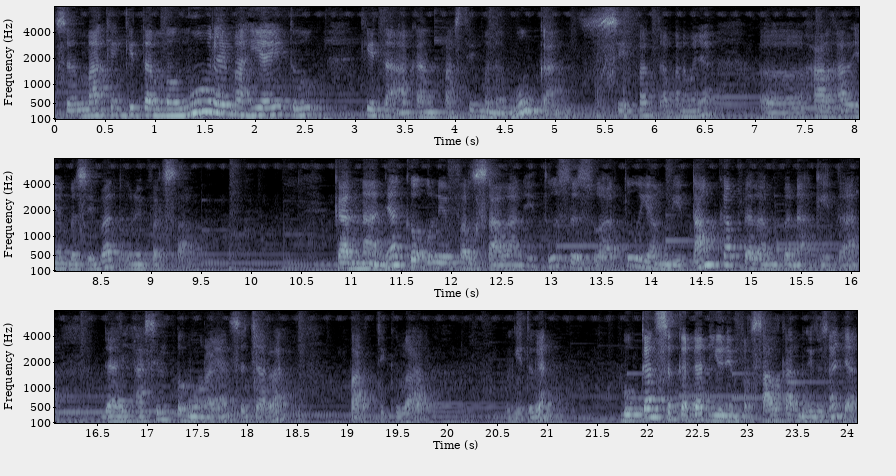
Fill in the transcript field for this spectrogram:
Semakin kita mengurai mahia itu kita akan pasti menemukan sifat apa namanya eh, hal-hal yang bersifat universal. Karenanya keuniversalan itu sesuatu yang ditangkap dalam benak kita dari hasil penguraian secara partikular. Begitu kan? Bukan sekedar diuniversalkan begitu saja.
